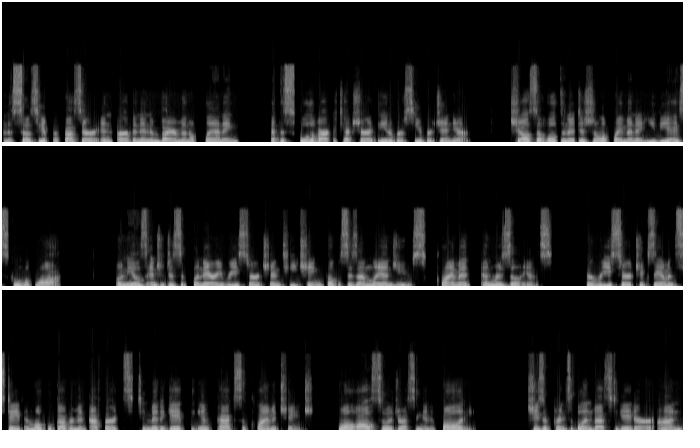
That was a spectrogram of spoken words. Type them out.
an Associate Professor in Urban and Environmental Planning at the School of Architecture at the University of Virginia. She also holds an additional appointment at UVA School of Law. O'Neill's interdisciplinary research and teaching focuses on land use, climate, and resilience. Her research examines state and local government efforts to mitigate the impacts of climate change while also addressing inequality. She's a principal investigator on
